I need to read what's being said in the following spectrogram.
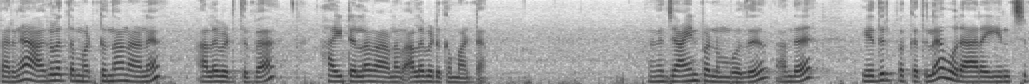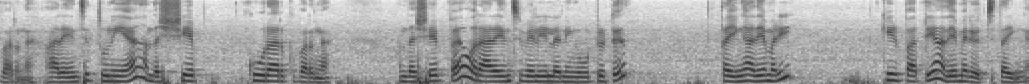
பாருங்கள் அகலத்தை மட்டும்தான் நான் அளவெடுத்துப்பேன். ஹைட்டெல்லாம் நான் அளவெடுக்க மாட்டேன். நாங்கள் ஜாயின் பண்ணும்போது அந்த எதிர்பக்கத்தில் ஒரு அரை இன்ச்சு பாருங்கள் அரை இன்ச்சு துணியை அந்த ஷேப் கூராக இருக்குது பாருங்கள் அந்த ஷேப்பை ஒரு அரை இன்ச்சு வெளியில் நீங்கள் விட்டுட்டு தைங்க. அதே மாதிரி கீழ்பார்ட்டியும் அதே மாதிரி வச்சு தைங்க.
